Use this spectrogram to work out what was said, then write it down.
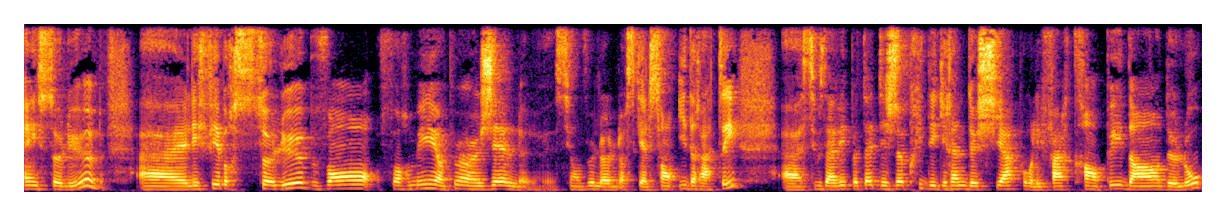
insolubles. Euh, les fibres solubles vont former un peu un gel, si on veut, lorsqu'elles sont hydratées. Euh, si vous avez peut-être déjà pris des graines de chia pour les faire tremper dans de l'eau,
